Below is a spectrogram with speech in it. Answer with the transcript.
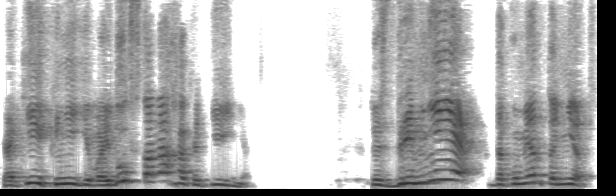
Какие книги войдут в Танах, а какие нет. То есть древнее документа нет.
